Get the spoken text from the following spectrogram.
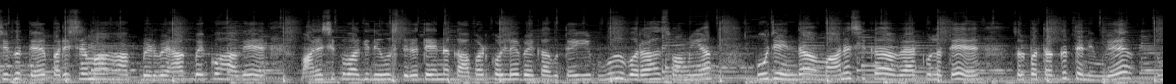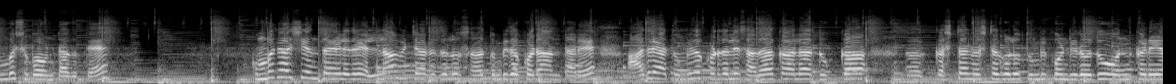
ಸಿಗುತ್ತೆ. ಪರಿಶ್ರಮ ಹಾಕ್ಬಿಡ್ಬೆ ಹಾಕಬೇಕು. ಹಾಗೆ ಮಾನಸಿಕವಾಗಿ ನೀವು ಸ್ಥಿರತೆಯನ್ನು ಕಾಪಾಡಿಕೊಳ್ಳೇಬೇಕಾಗುತ್ತೆ. ಈ ಭೂ ವರಾಹ ಸ್ವಾಮಿಯ ಪೂಜೆಯಿಂದ ಮಾನಸಿಕ ವ್ಯಾಕುಲತೆ ಸ್ವಲ್ಪ ತಗ್ಗುತ್ತೆ ನಿಮಗೆ. ತುಂಬ ಶುಭ ಉಂಟಾಗುತ್ತೆ. ಕುಂಭರಾಶಿ ಅಂತ ಹೇಳಿದ್ರೆ ಎಲ್ಲ ವಿಚಾರದಲ್ಲೂ ಸಹ ತುಂಬಿದ ಕೊಡ ಅಂತಾರೆ. ಆದರೆ ಆ ತುಂಬಿದ ಕೊಡದಲ್ಲಿ ಸದಾಕಾಲ ದುಃಖ ಕಷ್ಟ ನಷ್ಟಗಳು ತುಂಬಿಕೊಂಡಿರೋದು ಒಂದು ಕಡೆಯ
